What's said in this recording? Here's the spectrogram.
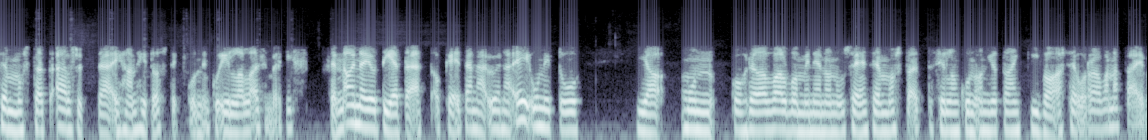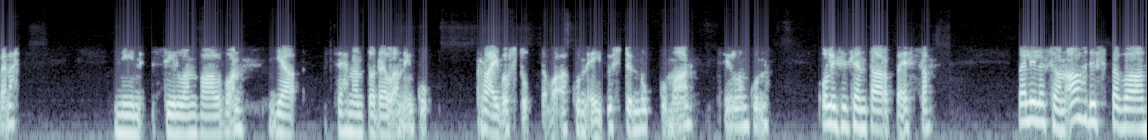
semmoista, että ärsyttää ihan hitosti, kun niin kuin illalla esimerkiksi sen aina jo tietää, että okei, tänä yönä ei unituu, ja mun kohdalla valvominen on usein semmoista, että silloin kun on jotain kivaa seuraavana päivänä, niin silloin valvon. Ja sehän on todella niin kuin raivostuttavaa, kun ei pysty nukkumaan silloin, kun olisi sen tarpeessa. Välillä se on ahdistavaa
